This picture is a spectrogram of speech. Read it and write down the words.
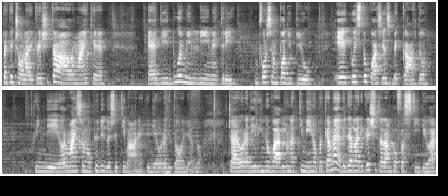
perché ho la ricrescita ormai che è di 2 mm, forse un po' di più. E questo qua si è sbeccato, quindi ormai sono più di due settimane, quindi è ora di toglierlo, cioè è ora di rinnovarlo un attimino perché a me vedere la ricrescita dà un po' fastidio, eh?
